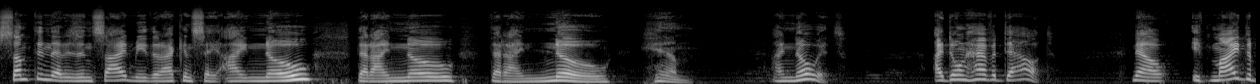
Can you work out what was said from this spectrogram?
something that is inside me that I can say, I know that I know that I know Him. I know it. I don't have a doubt. Now, if my, de-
